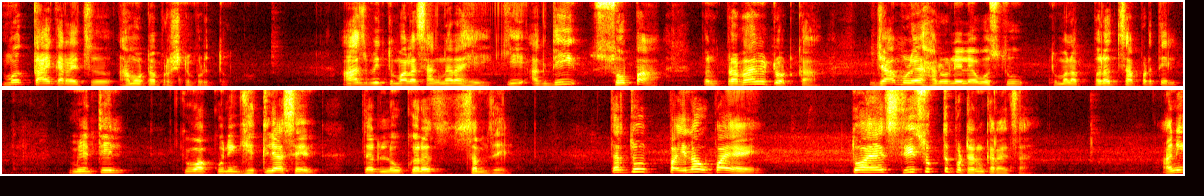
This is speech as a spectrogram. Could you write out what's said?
मग काय करायचं? हा मोठा प्रश्न पडतो. आज मी तुम्हाला सांगणार आहे की अगदी सोपा पण प्रभावी टोटका ज्यामुळे हरवलेल्या वस्तू तुम्हाला परत सापडतील मिळतील किंवा कुणी घेतले असेल तर लवकरच समजेल. तर तो पहिला उपाय आहे तो आहे स्त्रीसूक्त पठण करायचा आणि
